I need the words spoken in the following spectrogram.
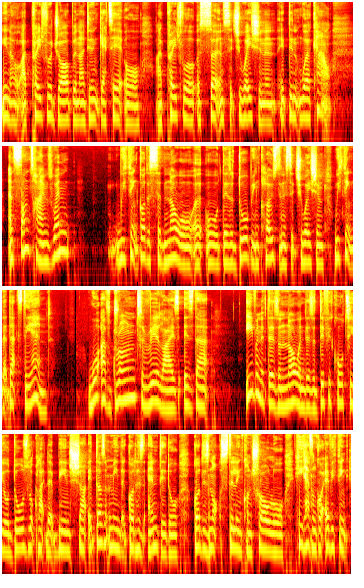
you know, I prayed for a job and I didn't get it, or I prayed for a certain situation and it didn't work out. And sometimes when we think God has said no, or, uh, or there's a door being closed in a situation, we think that that's the end. What I've grown to realize is that even if there's a no and there's a difficulty or doors look like they're being shut, it doesn't mean that God has ended or God is not still in control or He hasn't got everything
